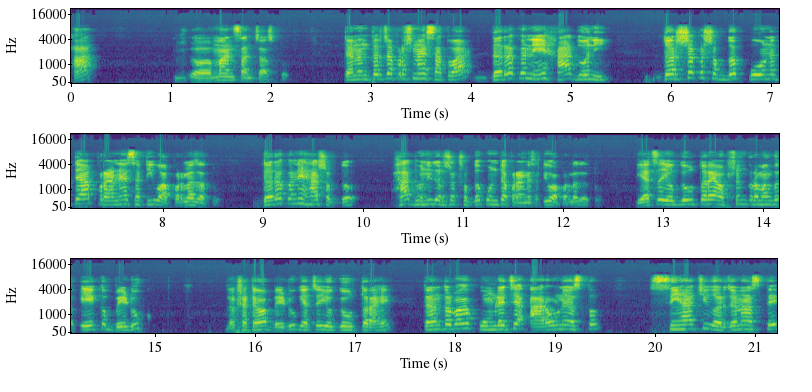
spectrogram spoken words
हा माणसांचा असतो. त्यानंतरचा प्रश्न आहे सातवा. डरकणे हा ध्वनी दर्शक शब्द कोणत्या प्राण्यासाठी वापरला जातो? डरकणे हा शब्द हा ध्वनीदर्शक शब्द कोणत्या प्राण्यासाठी वापरला जातो? याचं योग्य उत्तर आहे ऑप्शन क्रमांक एक बेडूक. लक्षात ठेवा बेडूक याचं योग्य उत्तर आहे. त्यानंतर बघा कोंबड्याचे आरवणे असतं. सिंहाची गर्जना असते.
